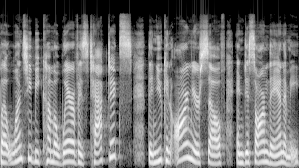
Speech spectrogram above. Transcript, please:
But once you become aware of his tactics, then you can arm yourself and disarm the enemy.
